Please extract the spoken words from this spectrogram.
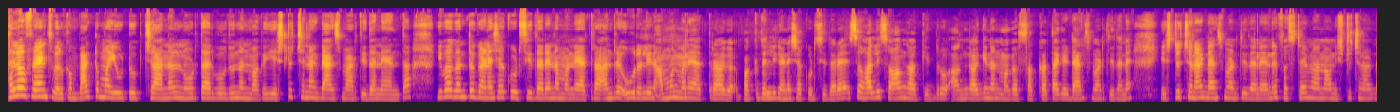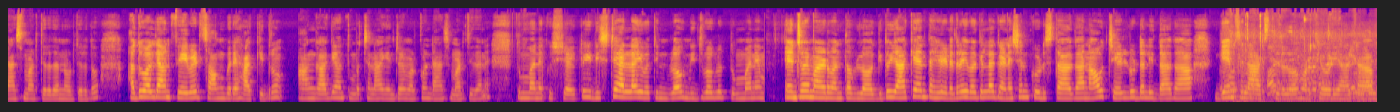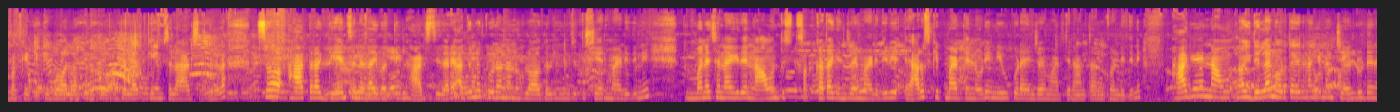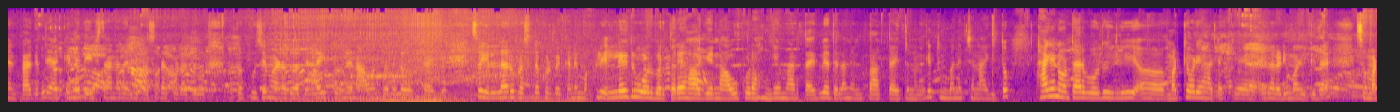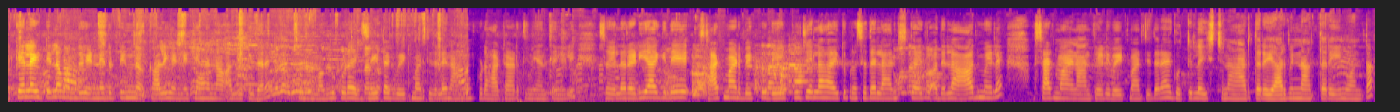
Hello friends welcome back to my YouTube channel ನೋಡ್ತಾ ಇರ್ಬೋದು ನನ್ನ ಮಗ ಎಷ್ಟು ಚೆನ್ನಾಗಿ ಡ್ಯಾನ್ಸ್ ಮಾಡ್ತಿದ್ದಾನೆ ಅಂತ. ಇವಾಗಂತೂ ಗಣೇಶ ಕೂಡಿಸಿದ್ದಾರೆ ನಮ್ಮ ಮನೆ ಹತ್ರ. ಅಂದರೆ ಊರಲ್ಲಿ ಅಮ್ಮನ ಮನೆ ಹತ್ರ ಪಕ್ಕದಲ್ಲಿ ಗಣೇಶ ಕೂಡಿಸಿದ್ದಾರೆ. ಸೊ ಅಲ್ಲಿ ಸಾಂಗ್ ಹಾಕಿದ್ರು. ಹಂಗಾಗಿ ನನ್ನ ಮಗ ಸಖತ್ತಾಗಿ ಡ್ಯಾನ್ಸ್ ಮಾಡ್ತಿದ್ದಾನೆ. ಎಷ್ಟು ಚೆನ್ನಾಗಿ ಡ್ಯಾನ್ಸ್ ಮಾಡ್ತಿದ್ದಾನೆ ಅಂದರೆ ಫಸ್ಟ್ ಟೈಮ್ ನಾನು ಅವ್ನು ಇಷ್ಟು ಚೆನ್ನಾಗಿ ಡ್ಯಾನ್ಸ್ ಮಾಡ್ತಿರೋದನ್ನ ನೋಡ್ತಿರೋದು. ಅದು ಅಲ್ಲದೆ ಅವ್ನ ಫೇವ್ರೇಟ್ ಸಾಂಗ್ ಬೇರೆ ಹಾಕಿದ್ರು. ಹಂಗಾಗಿ ಅವ್ನು ತುಂಬ ಚೆನ್ನಾಗಿ ಎಂಜಾಯ್ ಮಾಡ್ಕೊಂಡು ಡ್ಯಾನ್ಸ್ ಮಾಡ್ತಿದ್ದಾನೆ. ತುಂಬಾ ಖುಷಿಯಾಯಿತು ಇದಿಷ್ಟೇ ಅಲ್ಲ, ಇವತ್ತಿನ ಬ್ಲಾಗ್ ನಿಜವಾಗ್ಲೂ ತುಂಬಾ ಎಂಜಾಯ್ ಮಾಡುವಂಥ ವ್ಲಾಗ್ ಇದು ಯಾಕೆ ಅಂತ ಹೇಳಿದ್ರೆ ಇವಾಗೆಲ್ಲ ಗಣೇಶನ್ ಕುಡಿಸಿದಾಗ ನಾವು ಚೈಲ್ಡ್ಹುಡ್ಡಲ್ಲಿ ಇದ್ದಾಗ ಗೇಮ್ಸ್ ಎಲ್ಲ ಆಡಿಸ್ತಿರಲ್ವ? ಮಡಕೆ ಹೊಡಿ ಆಟ ಬಕೆಟಿಗೆ ಬಾಲ್ ಹಾಕೋದು, ಅದೆಲ್ಲ ಗೇಮ್ಸ್ ಎಲ್ಲ ಆಡಿಸ್ತಿರಲ್ಲ. ಸೊ ಆ ಥರ ಗೇಮ್ಸನ್ನೆಲ್ಲ ಇವತ್ತು ಇಲ್ಲಿ ಆಡಿಸ್ತಿದ್ದಾರೆ. ಅದನ್ನು ಕೂಡ ನಾನು ವ್ಲಾಗಲ್ಲಿ ನಿಮ್ಮ ಜೊತೆ ಶೇರ್ ಮಾಡಿದ್ದೀನಿ. ತುಂಬಾ ಚೆನ್ನಾಗಿದೆ. ನಾವಂತೂ ಸಖತ್ತಾಗಿ ಎಂಜಾಯ್ ಮಾಡಿದ್ದೀವಿ. ಯಾರು ಸ್ಕಿಪ್ ಮಾಡ್ತೀನಿ ನೋಡಿ, ನೀವು ಕೂಡ ಎಂಜಾಯ್ ಮಾಡ್ತೀರಾ ಅಂತ ಅಂದ್ಕೊಂಡಿದ್ದೀನಿ ಹಾಗೆ ನಾವು ನಾವು ಇದೆಲ್ಲ ನೋಡ್ತಾ ಇದ್ರೆ ನನಗೆ ನನ್ನ ಚೈಲ್ಡ್ಹುಡ್ಡೇ ನೆನಪಾಗುತ್ತೆ. ಯಾಕೆಂದರೆ ದೇವಸ್ಥಾನದಲ್ಲಿ ಪ್ರಸಾದ ಕೊಡೋದು ಅಥವಾ ಪೂಜೆ ಮಾಡೋದು ಅದೆಲ್ಲ ಇತ್ತು ಅಂದರೆ ನಾವಂತೂ ಅಲ್ಲೆಲ್ಲ ಹೋಗ್ತಾ ಇದ್ವಿ. ಸೊ ಎಲ್ಲರೂ ಪ್ರಸಾದ ಕೊಡಬೇಕಂದ್ರೆ ಮಕ್ಕಳು ಎಲ್ಲೇ ಇದ್ರೂ ಓಡಿ ಬರ್ತಾರೆ ಹಾಗೆ ನಾವು ಕೂಡ ಹಾಗೆ ಮಾಡ್ತಾ ಇದ್ವಿ. ಅದೆಲ್ಲ ನೆನಪಾಗ್ತಾ ಇತ್ತು ನನಗೆ ತುಂಬಾ ಚೆನ್ನಾಗಿತ್ತು. ಹಾಗೆ ನೋಡ್ತಾ ಇರ್ಬೋದು, ಇಲ್ಲಿ ಮಡಕೆ ಹೊಡಿ ಆಟಕ್ಕೆ ಎಲ್ಲ ರೆಡಿ ಮಾಡಿ ಇಟ್ಟಿದ್ದಾರೆ ಸೊ ಮಡಕೆ ಎಲ್ಲ ಇಟ್ಟಿಲ್ಲ, ಒಂದು ಎಣ್ಣೆದು ಟಿನ್, ಖಾಲಿ ಎಣ್ಣೆ ಟಿನ್ನನ್ನು ಅಲ್ಲಿ ಇಟ್ಟಿದ್ದಾರೆ. ಸೊ ನನ್ನ ಮಗಳು ಕೂಡ ಎಕ್ಸೈಟಾಗಿ ವೆಯ್ಟ್ ಮಾಡ್ತಿದ್ದಾಳೆ. ನಾನು ಕೂಡ ಆಟ ಆಡ್ತೀನಿ ಅಂತ ಹೇಳಿ. ಸೊ ಎಲ್ಲ ರೆಡಿ ಆಗಿದೆ. ಸ್ಟಾರ್ಟ್ ಮಾಡಬೇಕು. ದೇವ್ರ ಪೂಜೆ ಎಲ್ಲ ಆಯಿತು, ಪ್ರಸಾದ ಎಲ್ಲ ಹಂಚ್ತಾ ಇದ್ರು. ಅದೆಲ್ಲ ಆದಮೇಲೆ ಸ್ಟಾರ್ಟ್ ಮಾಡೋಣ ಅಂತೇಳಿ ವೆಯ್ಟ್ ಮಾಡ್ತಿದ್ದಾರೆ. ಗೊತ್ತಿಲ್ಲ ಇಷ್ಟು ಜನ ಆಡ್ತಾರೆ, ಯಾರು ವಿನ್ ಆಗ್ತಾರೆ, ಏನು ಅಂತ.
